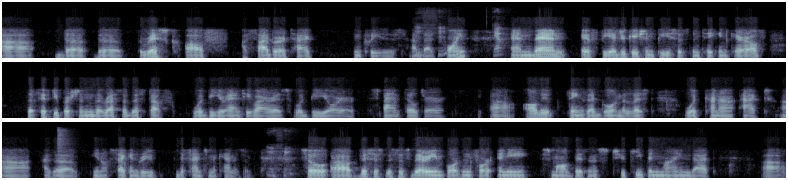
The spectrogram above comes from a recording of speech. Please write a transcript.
uh, the the risk of a cyber attack increases at mm-hmm. that point Yep. And then if the education piece has been taken care of, the 50%, the rest of the stuff would be your antivirus, would be your spam filter, uh, all the things that go on the list would kind of act uh, as a you know secondary defense mechanism. Mm-hmm. So uh, this is this is very important for any small business to keep in mind that uh,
